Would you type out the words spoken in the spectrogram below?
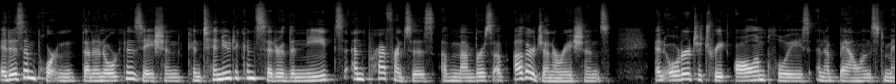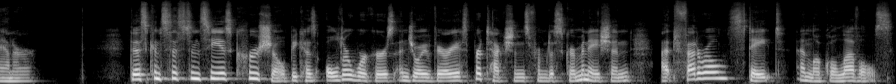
it is important that an organization continue to consider the needs and preferences of members of other generations in order to treat all employees in a balanced manner. This consistency is crucial because older workers enjoy various protections from discrimination at federal, state, and local levels.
